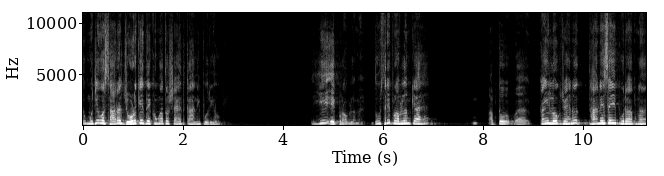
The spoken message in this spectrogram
तो मुझे वो सारा जोड़ के देखूँगा तो शायद कहानी पूरी होगी। तो ये एक प्रॉब्लम है। दूसरी प्रॉब्लम क्या है? अब तो कई लोग जो है ना थाने से ही पूरा अपना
